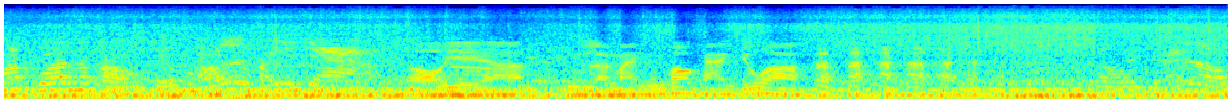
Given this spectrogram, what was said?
mắt quá nó còn tưởng hỏi phải đi ra ồ vậy hả làm ăn cũng khó khăn chú ha. Đâu dễ đâu.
